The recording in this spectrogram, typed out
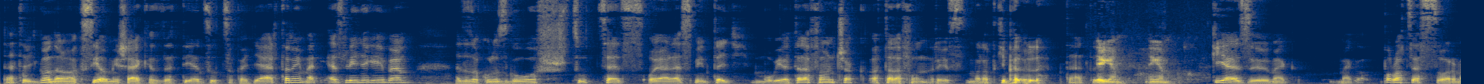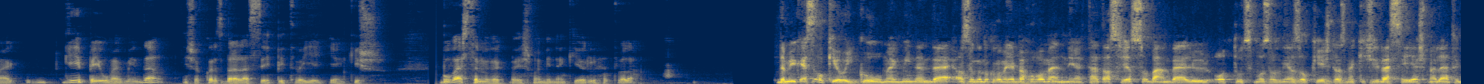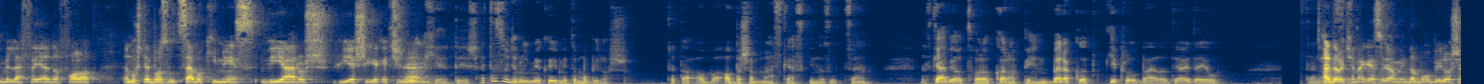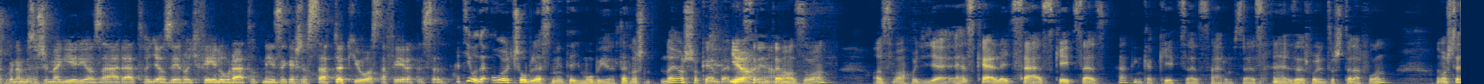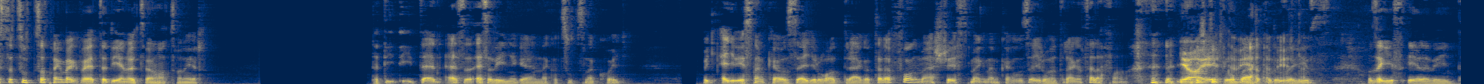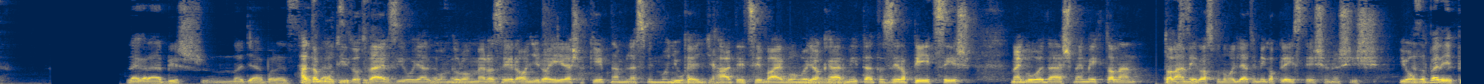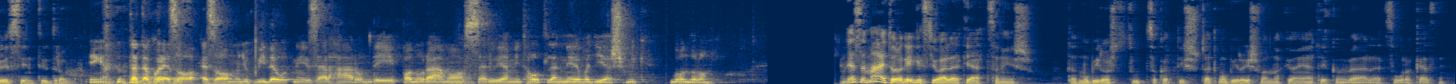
Tehát, hogy gondolom a Xiaomi is elkezdett ilyen cuccokat gyártani, mert ez lényegében, ez az Oculus Go-s cucc, ez olyan lesz, mint egy mobiltelefon, csak a telefon rész marad ki belőle. Tehát, igen, igen. Kijelző, meg, meg a processzor, meg GPU, meg minden, és akkor ez bele lesz építve így egy ilyen kis buvás szemüvegbe, és majd mindenki örülhet vele. De mondjuk ez oké, okay, hogy go meg minden, de azon gondolkodom, hogy ebbe hova mennél. Tehát az, hogy a szobán belül ott tudsz mozogni, az oké, de az meg kicsit veszélyes, mert lehet, hogy még lefejeld a falat. De most ebbe az utcába kimész VR-os hülyeségeket csinálni? Jó kérdés. Hát ez ugyanúgy működik, mint a mobilos. Tehát abba, abba sem mászkálsz ki az utcán. Tehát kb. ott van a kanapén, berakod, kipróbálod, jaj de jó. Hát de hogyha meg ez olyan, mint a mobilos, akkor nem biztos, hogy megéri az árát, hogy azért, hogy fél órát ott nézek, és aztán tök jó, aztán félreteszed. Hát jó, de olcsóbb lesz, mint egy mobil. Tehát most nagyon sok embernek ja, szerintem ja. az van, az van, hogy ugye ehhez kell egy 100-200, hát inkább 200-300 ezer forintos telefon. Na most ezt a cuccot meg megveheted ilyen 50-60 ér. Tehát itt, itt ez, ez a lényege ennek a cuccnak, hogy, hogy egyrészt nem kell hozzá egy rohadt drága telefon, másrészt meg nem kell hozzá egy rohadt drága telefon. Ja, és kipróbálhatod az egész, az egész élményt. Legalábbis nagyjából ez... Hát ez a mutított verzióját gondolom, mert azért annyira éles a kép nem lesz, mint mondjuk Jó, egy HTC Vive-on, vagy akármi, tehát azért a PC-s megoldás, meg még talán, talán még azt mondom, hogy lehet, hogy még a Playstation-ös is jó. Ez a belépő szintű drog. Igen. Tehát akkor ez a, ez a mondjuk videót nézel 3D panoráma szerűen, mintha ott lennél, vagy ilyesmik, gondolom. De ezzel állítólag egész jól lehet játszani is. Tehát mobilos cuccokat is, tehát mobilra is vannak olyan játékok, amivel el lehet szórakázni.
